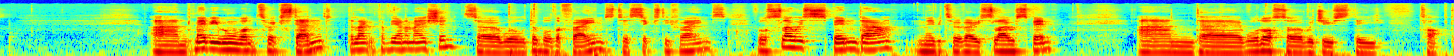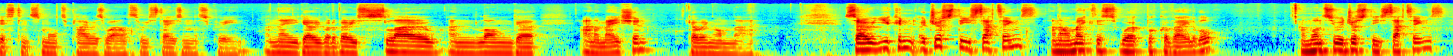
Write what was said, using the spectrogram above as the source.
And maybe we want to extend the length of the animation, so we'll double the frames to 60 frames. We'll slow his spin down, maybe to a very slow spin, and uh, we'll also reduce the top distance multiplier as well so he stays on the screen and there you go you've got a very slow and longer animation going on there So you can adjust these settings and I'll make this workbook available. And once you adjust these settings,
